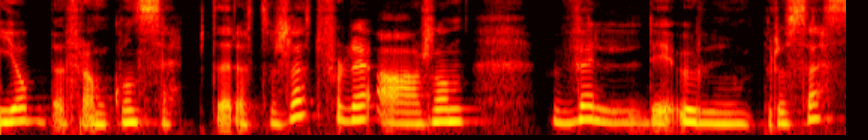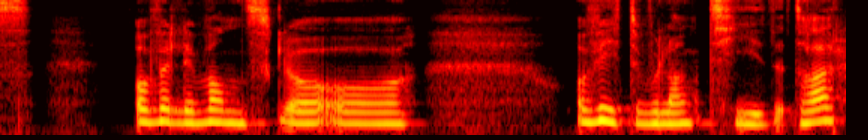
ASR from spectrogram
Jobbe fram konseptet, rett og slett. For det er sånn veldig ullen prosess, og veldig vanskelig å, å, å vite hvor lang tid det tar.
